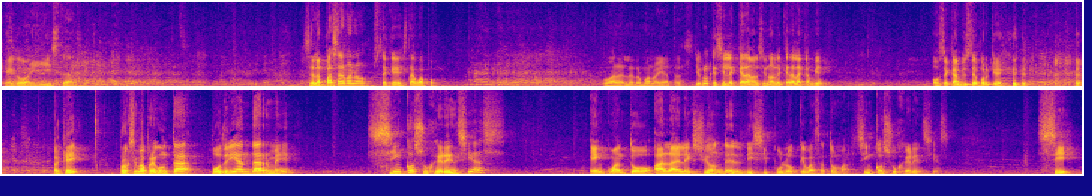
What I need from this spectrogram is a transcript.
Qué egoísta. ¿Se la pasa, hermano? Usted que está guapo. Para el hermano allá atrás. Yo creo que sí le queda, hermano. Si no le queda, la cambia. O se cambia usted porque. ¿Ok? Próxima pregunta. ¿Podrían darme cinco sugerencias en cuanto a la elección del discípulo que vas a tomar? Cinco sugerencias. Sí.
